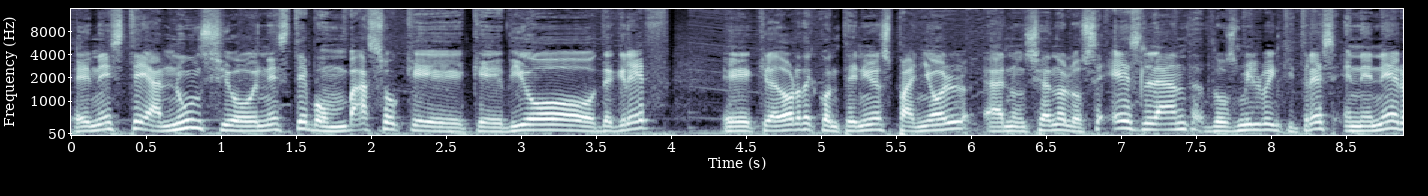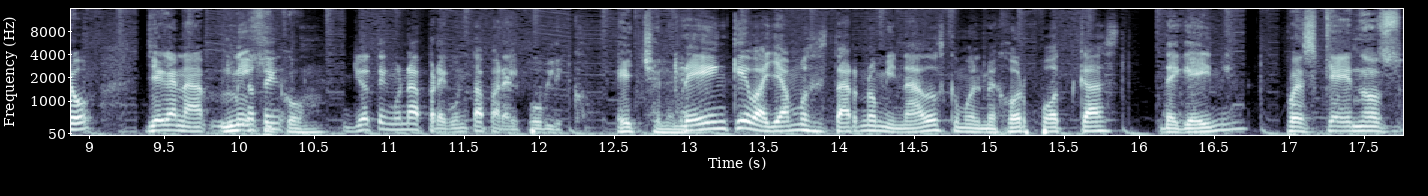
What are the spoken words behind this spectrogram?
en este anuncio, en este bombazo que, que dio The Gref. eh, creador de contenido español, anunciando los Esland 2023 en enero, llegan a Yo México. tengo, yo tengo una pregunta para el público. Échale. ¿Creen que vayamos a estar nominados como el mejor podcast de gaming? pues que nos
